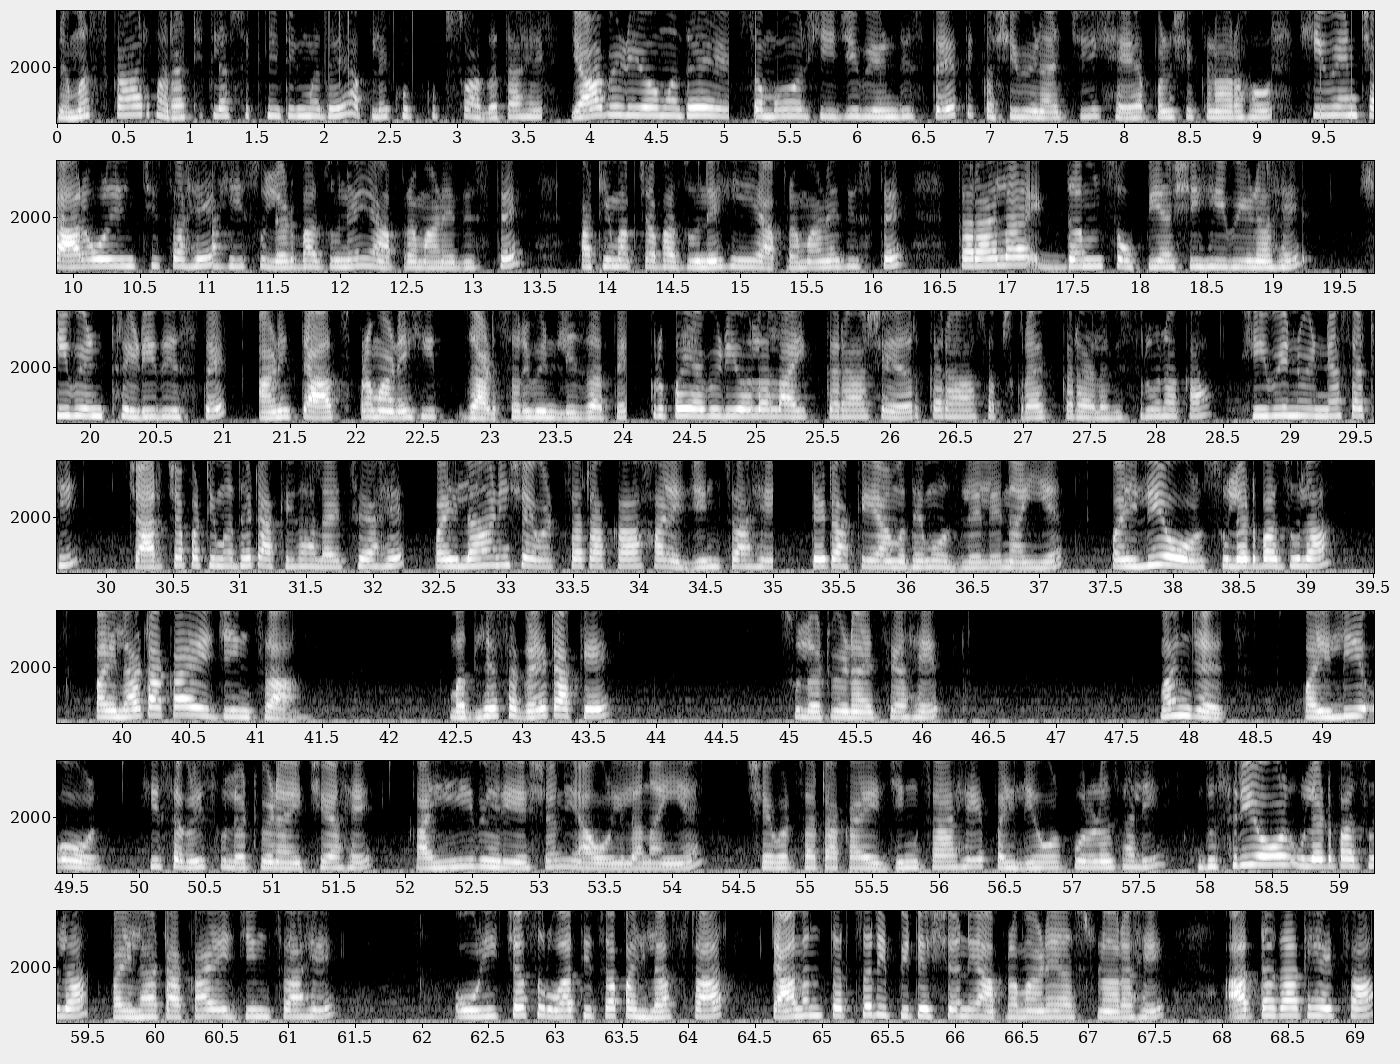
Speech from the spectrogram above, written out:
नमस्कार मराठी क्लासिक निटिंगमध्ये आपले खूप खूप स्वागत आहे. या व्हिडिओमध्ये समोर ही जी विण दिसते ती कशी विणायची हे आपण शिकणार आहोत. ही विण चार ओळींचीच आहे. ही सुलट बाजूने याप्रमाणे दिसते. पाठीमागच्या बाजूने ही याप्रमाणे दिसते. करायला एकदम सोपी अशी ही विण आहे. ही विण थ्री डी दिसते आणि त्याचप्रमाणे ही जाडसर विणली जाते. कृपया व्हिडिओला लाईक करा शेअर करा सबस्क्राईब करायला विसरू नका. ही विण विणण्यासाठी चारच्या पटीमध्ये टाके घालायचे आहेत. पहिला आणि शेवटचा टाका हा एजिंगचा आहे. ते टाके यामध्ये मोजलेले नाही आहेत पहिली ओळ सुलट बाजूला. पहिला टाका एजिंगचा. मधले सगळे टाके सुलट विणायचे आहेत. म्हणजेच पहिली ओळ ही सगळी सुलट विणायची आहे. काहीही व्हेरिएशन या ओळीला नाही आहे शेवटचा टाका एजिंगचा आहे. पहिली ओळ पूर्ण झाली. दुसरी ओळ उलट बाजूला. पहिला टाका एजिंगचा आहे. ओळीच्या सुरुवातीचा पहिला स्टार त्यानंतरचं रिपिटेशन याप्रमाणे असणार आहे. आत धागा घ्यायचा.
